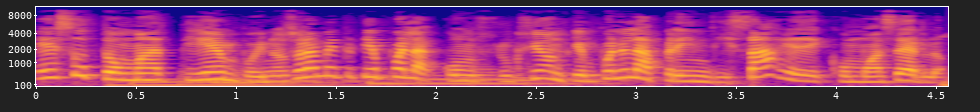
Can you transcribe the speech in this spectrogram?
eso toma tiempo y no solamente tiempo en la construcción, tiempo en el aprendizaje de cómo hacerlo.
